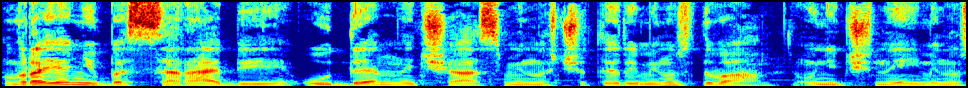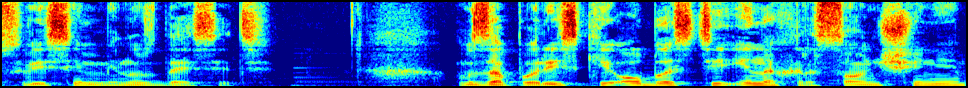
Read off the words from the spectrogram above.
В районі Бессарабії у денний час мінус 4, мінус 2, у нічний мінус 8, мінус 10. В Запорізькій області і на Херсонщині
